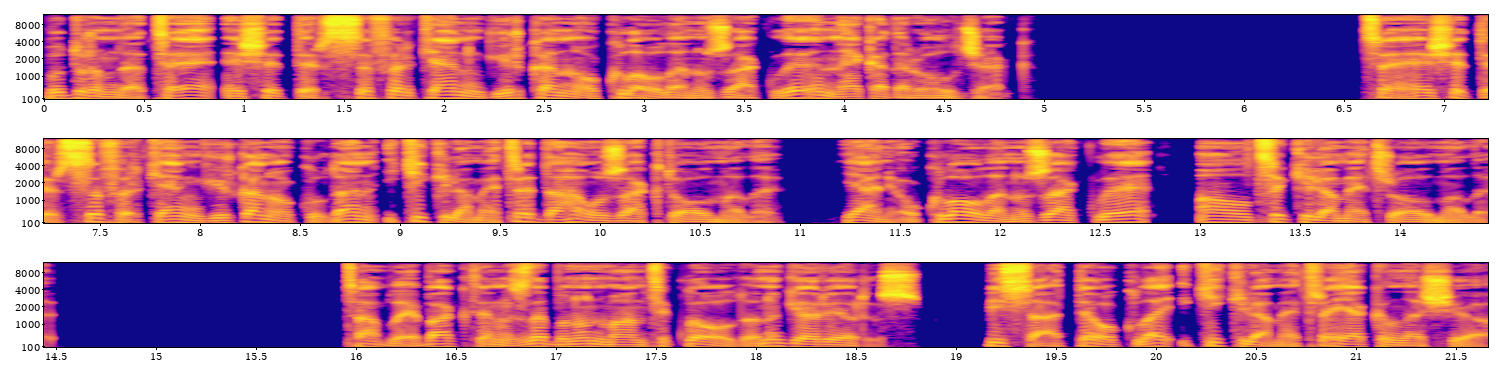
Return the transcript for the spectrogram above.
Bu durumda t eşittir 0 iken Gürkan'ın okula olan uzaklığı ne kadar olacak? T eşittir 0 iken Gürkan okuldan 2 kilometre daha uzakta olmalı. Yani okula olan uzaklığı 6 kilometre olmalı. Tabloya baktığımızda bunun mantıklı olduğunu görüyoruz. Bir saatte okula 2 kilometre yakınlaşıyor.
